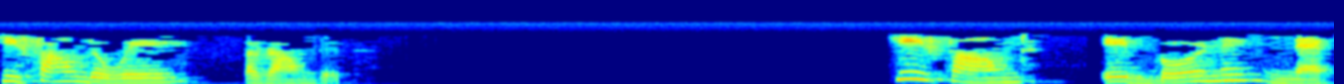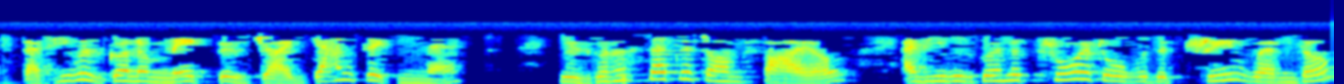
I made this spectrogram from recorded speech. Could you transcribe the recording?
He found a way around it. He found a burning net that he was going to make this gigantic net. He was going to set it on fire and he was going to throw it over the tree when the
